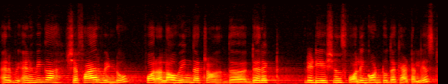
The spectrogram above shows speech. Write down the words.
and having a sapphire window for allowing the, the direct radiations falling onto the catalyst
